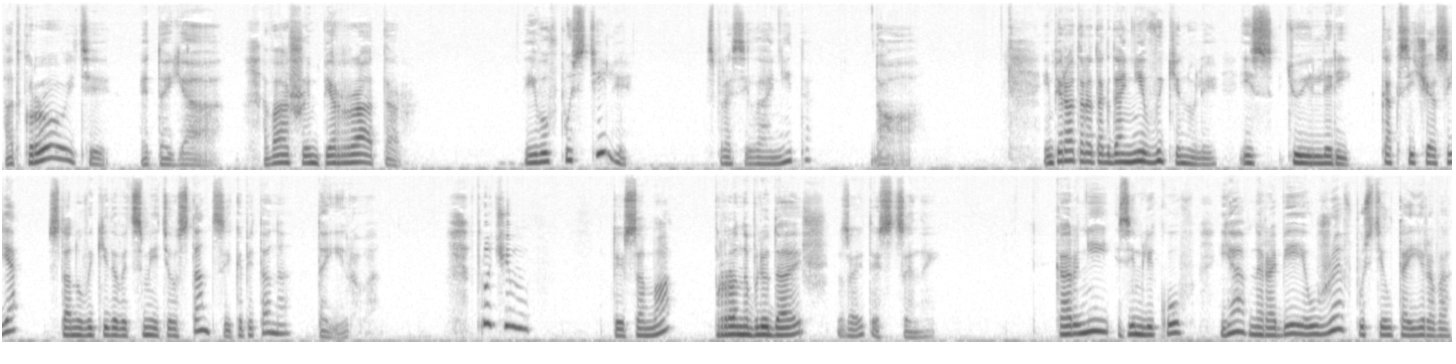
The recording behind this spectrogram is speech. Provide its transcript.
«Откройте, это я, ваш император!» Его впустили? спросила Анита. Да. Императора тогда не выкинули из Тюильри, как сейчас я стану выкидывать с метеостанции капитана Таирова. Впрочем, ты сама пронаблюдаешь за этой сценой. Корней Земляков, явно робея, уже впустил Таирова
